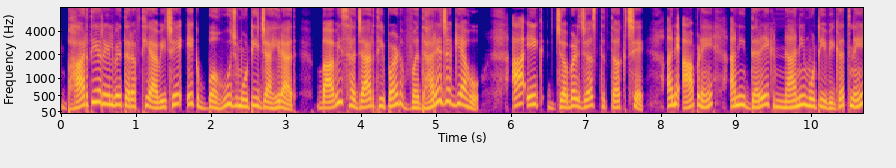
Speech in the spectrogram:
ભારતીય રેલવે તરફથી આવી છે એક બહુ જ મોટી જાહેરાત. બાવીસ હજારથી પણ વધારે જગ્યાઓ. આ એક જબરજસ્ત તક છે અને આપણે આની દરેક નાની મોટી વિગતને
